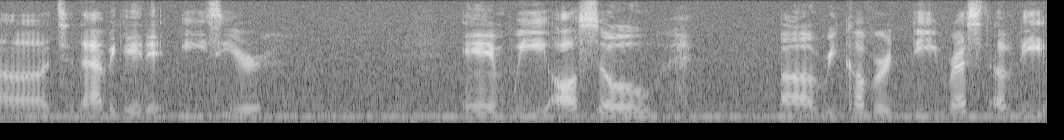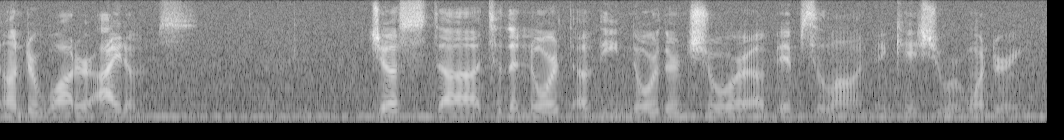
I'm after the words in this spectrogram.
uh, to navigate it easier. And we also uh, recovered the rest of the underwater items. Just uh, to the north of the northern shore of Ypsilon, in case you were wondering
